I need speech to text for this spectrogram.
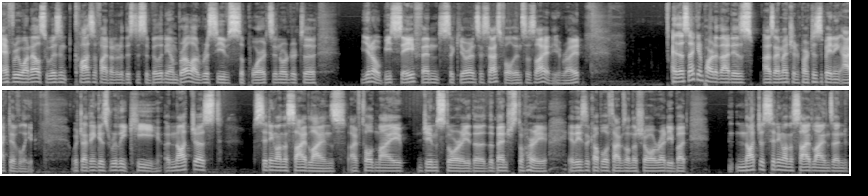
everyone else who isn't classified under this disability umbrella receives supports in order to you know be safe and secure and successful in society right? And the second part of that is as i mentioned participating actively which i think is really key and not just sitting on the sidelines. I've told my gym story the the bench story at least a couple of times on the show already but not just sitting on the sidelines and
